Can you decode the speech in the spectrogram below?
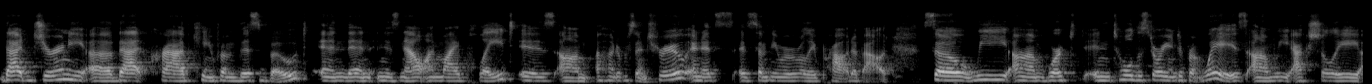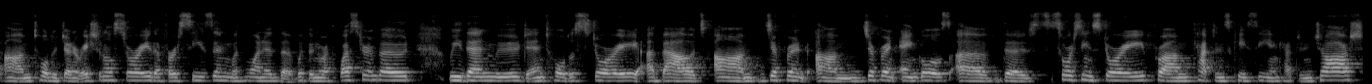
that journey of that crab came from this boat and then and is now on my plate is 100% um, true. And it's, it's something we're really proud about. So we um, worked and told the story in different ways. Um, we actually um, told a generational story the first season with one of the with the Northwestern boat. We then moved and told a story about um, different um, different angles of the sourcing story from Captains Casey and Captain Josh.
